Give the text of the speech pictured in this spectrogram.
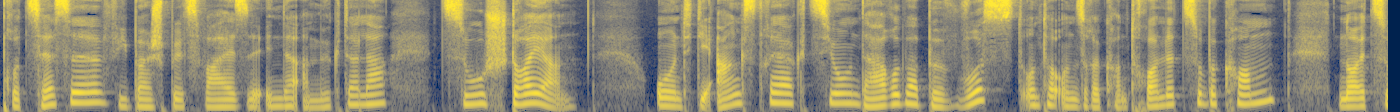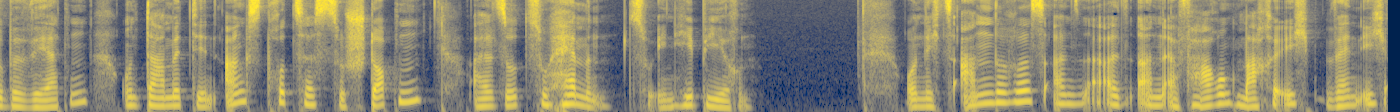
Prozesse, wie beispielsweise in der Amygdala, zu steuern und die Angstreaktion darüber bewusst unter unsere Kontrolle zu bekommen, neu zu bewerten und damit den Angstprozess zu stoppen, also zu hemmen, zu inhibieren. Und nichts anderes an, an, Erfahrung mache ich, wenn ich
